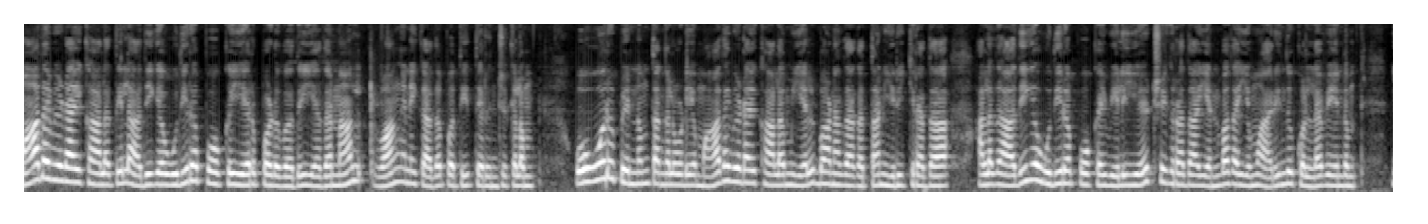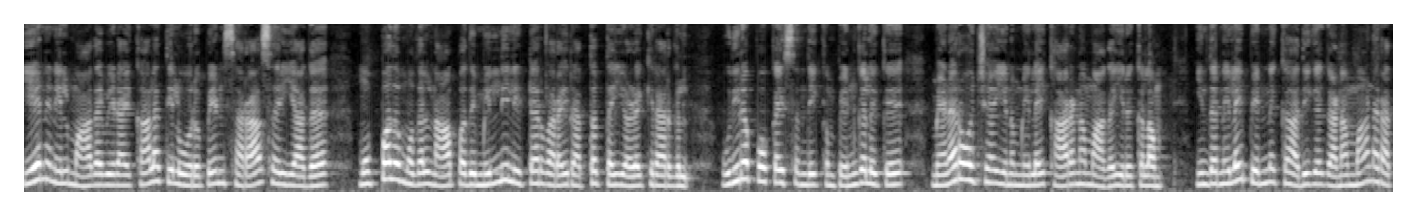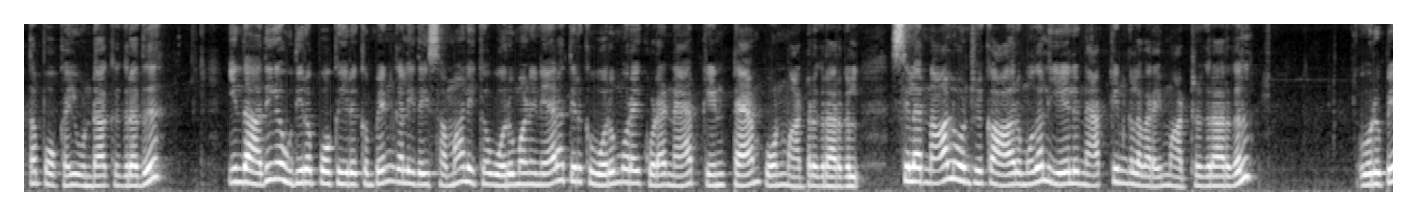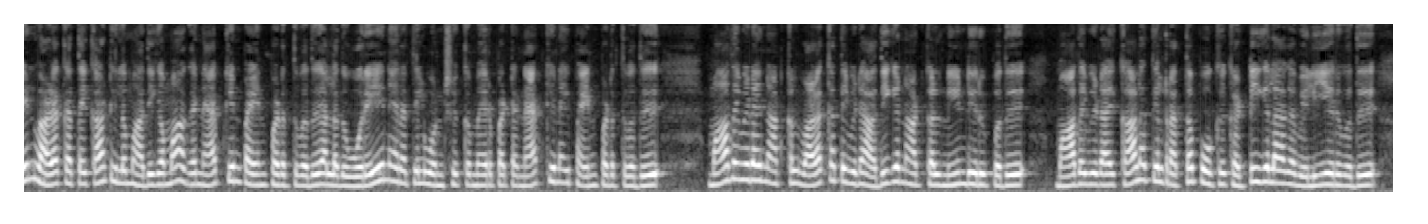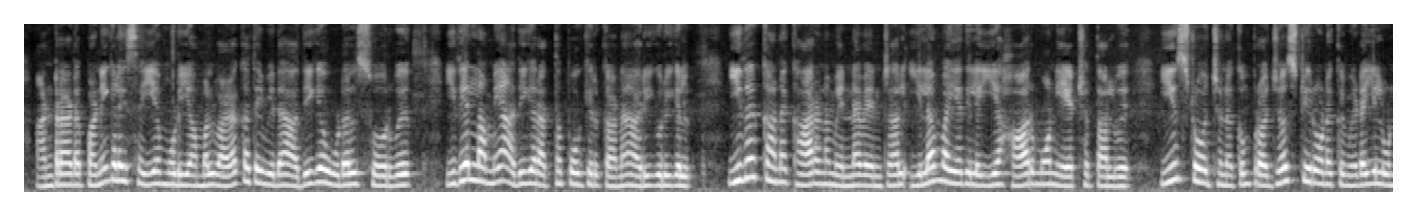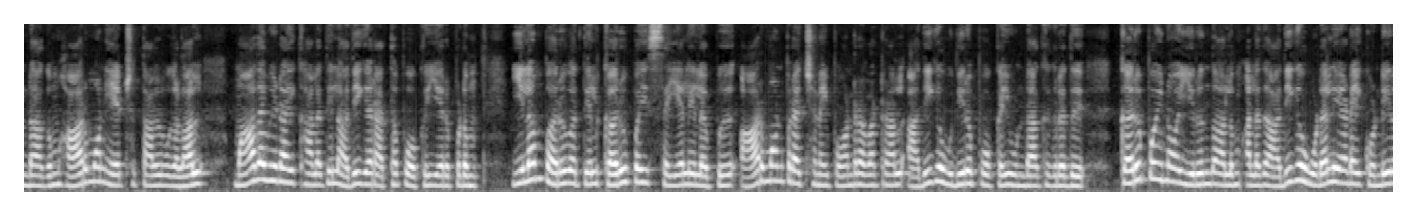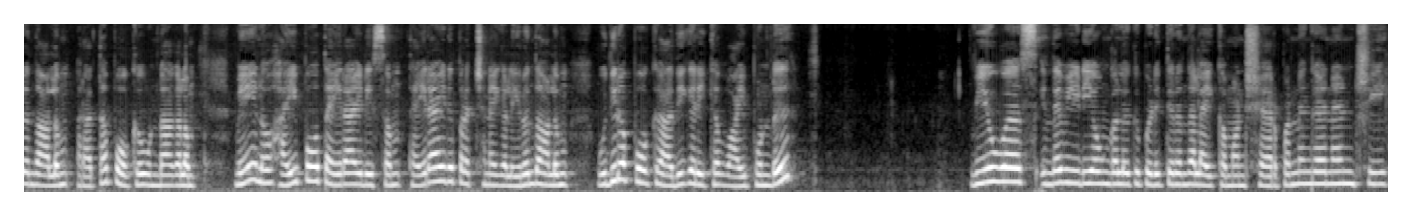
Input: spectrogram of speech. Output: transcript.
மாதவிடாய் காலத்தில் அதிக உதிரப்போக்கு ஏற்படுவது எதனால்? வாங்க இன்னைக்கு அதை பற்றி தெரிஞ்சுக்கலாம். ஒவ்வொரு பெண்ணும் தங்களுடைய மாதவிடாய் காலம் இயல்பானதாகத்தான் இருக்கிறதா? அல்லது அதிக உதிரப்போக்கை வெளியேற்றுகிறதா என்பதையும் அறிந்து கொள்ள வேண்டும். ஏனெனில் மாதவிடாய் காலத்தில் ஒரு பெண் சராசரியாக முப்பது முதல் நாற்பது மில்லி லிட்டர் வரை ரத்தத்தை இழக்கிறார்கள். உதிரப்போக்கை சந்திக்கும் பெண்களுக்கு மெனரோஜா எனும் நிலை காரணமாக இருக்கலாம். இந்த நிலை பெண்ணுக்கு அதிக கனமான இரத்தப்போக்கை உண்டாக்குகிறது. இந்த அதிக உதிரப்போக்கு இருக்கும் பெண்கள் இதை சமாளிக்க ஒரு மணி நேரத்திற்கு ஒரு முறை கூட நாப்கின் டேம்போன் மாற்றுகிறார்கள். சிலர் நாள் ஒன்றுக்கு ஆறு முதல் ஏழு நாப்கின்கள் வரை மாற்றுகிறார்கள். ஒரு பெண் வழக்கத்தை காட்டிலும் அதிகமாக நாப்கின் பயன்படுத்துவது அல்லது ஒரே நேரத்தில் ஒன்றுக்கு மேற்பட்ட நாப்கினை பயன்படுத்துவது மாதவிடாய் நாட்கள் வழக்கத்தை விட அதிக நாட்கள் நீண்டிருப்பது மாதவிடாய் காலத்தில் இரத்தப்போக்கு கட்டிகளாக வெளியேறுவது அன்றாட பணிகளை செய்ய முடியாமல் வழக்கத்தை விட அதிக உடல் சோர்வு இதெல்லாமே அதிக இரத்தப்போக்கிற்கான அறிகுறிகள். இதற்கான காரணம் என்னவென்றால் இளம் வயதிலேயே ஹார்மோன் ஏற்றத்தாழ்வு ஈஸ்ட்ரோஜனுக்கும் ப்ரொஜோஸ்டிரோனுக்கும் இடையில் உண்டாகும் ஹார்மோன் ஏற்றத்தாழ்வுகளால் மாதவிடாய் காலத்தில் அதிக இரத்தப்போக்கு ஏற்படும். இளம் பருவத்தில் கருப்பை செயலிழப்பு ஹார்மோன் பிரச்சனை போன்றவற்றால் அதிக உதிரப்போக்கை உண்டாக்குகிறது. கருப்பை நோய் இருந்தாலும் அல்லது அதிக உடல் எடை கொண்டிருந்தாலும் இரத்தப்போக்கு உண்டாகலாம். மேலும் ஹைப்போ தைராய்டிசம் தைராய்டு பிரச்சனைகள் இருந்தாலும் உதிரப்போக்கு அதிகரிக்க வாய்ப்புண்டு. வியூவர்ஸ் இந்த வீடியோ உங்களுக்கு பிடித்திருந்த லைக் கமெண்ட் ஷேர் பண்ணுங்க. நன்றி.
